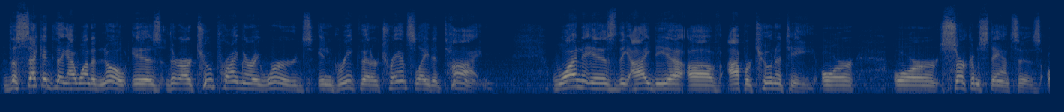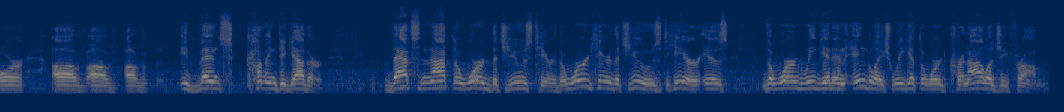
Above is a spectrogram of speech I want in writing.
The second thing I want to note is there are two primary words in Greek that are translated time. One is the idea of opportunity or, or circumstances or of, of, of events coming together. That's not the word that's used here. The word here that's used here is the word we get in English, we get the word chronology from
